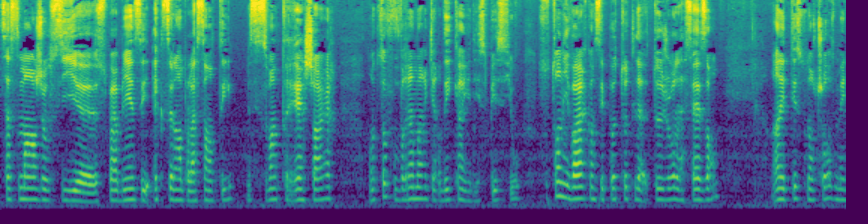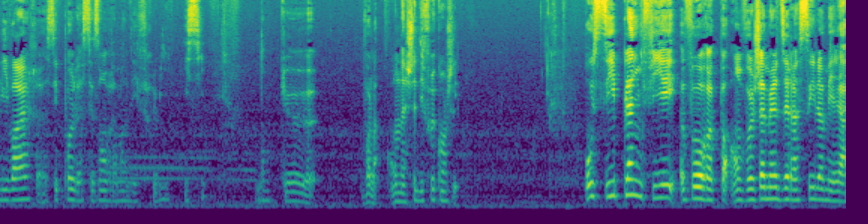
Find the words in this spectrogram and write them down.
ça se mange aussi euh, super bien. C'est excellent pour la santé, mais c'est souvent très cher. Donc ça, il faut vraiment regarder quand il y a des spéciaux. Surtout en hiver, quand c'est pas toujours la saison. En été, c'est une autre chose, mais l'hiver, euh, c'est pas la saison vraiment des fruits ici. Donc voilà, on achète des fruits congelés. Aussi, planifier vos repas. On va jamais le dire assez, là, mais la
